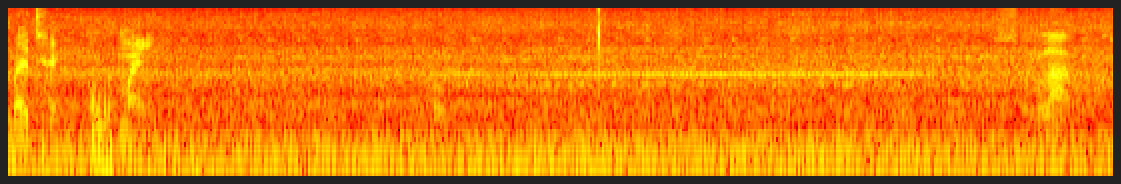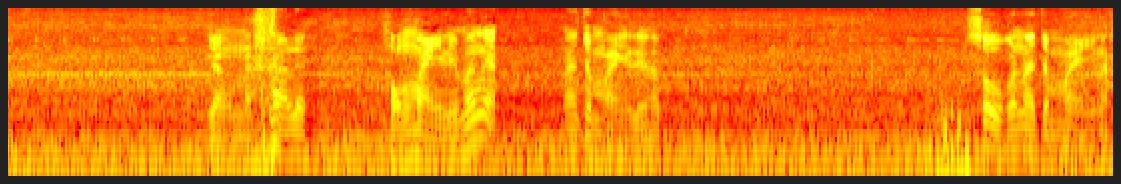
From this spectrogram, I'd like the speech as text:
ไบเทคใหม่ข้างล่างยังหนาเลย ของใหม่เลยมั้งเนี่ย น่าจะใหม่เลยครับ โซ่ก็น่าจะใหม่นะ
